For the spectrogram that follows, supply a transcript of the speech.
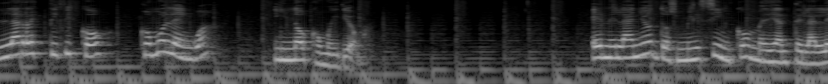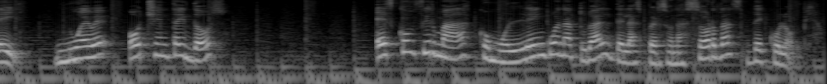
la rectificó como lengua y no como idioma. En el año 2005, mediante la Ley 982, es confirmada como lengua natural de las personas sordas de Colombia.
